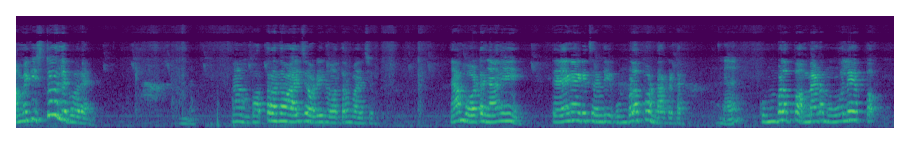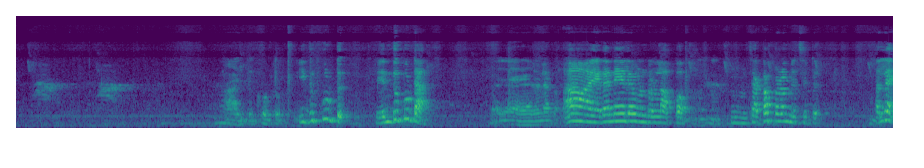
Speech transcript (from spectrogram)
അമ്മയ്ക്ക് ഇഷ്ടമല്ലേ പോരാൻ? ആ പത്രം എന്താ വായിച്ചോ? അവിടെ നിന്ന് പത്രം വായിച്ചു. ഞാൻ പോട്ടെ ഞാനേ തേങ്ങയൊക്കെ ചണ്ടി കുമ്പളപ്പം ഉണ്ടാക്കട്ടെ. കുമ്പളപ്പം അമ്മയുടെ മൂലയപ്പം. ഇത് കൂട്ട് എന്ത് കൂട്ടാ ആ ഇടനേല കൊണ്ടുള്ള അപ്പം. ചക്കപ്പഴം വെച്ചിട്ട്. അല്ലേ?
